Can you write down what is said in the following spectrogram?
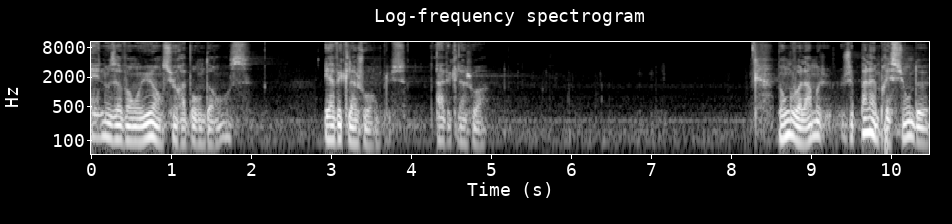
Et nous avons eu en surabondance et avec la joie en plus, avec la joie. Donc voilà, moi j'ai pas l'impression de,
